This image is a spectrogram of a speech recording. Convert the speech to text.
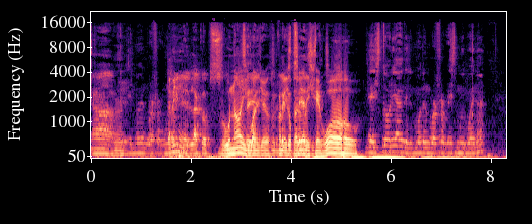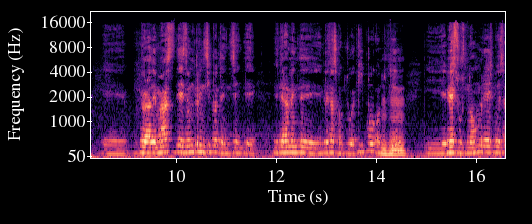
Ah, ok. El Modern Warfare 1. También en el Black Ops 1, Sí, igual yo sí, con la Black historia dije, wow. La historia del Modern Warfare es muy buena. eh, pero además, desde un principio te, te- literalmente empiezas con tu equipo, con tu team, y ves sus nombres, pues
